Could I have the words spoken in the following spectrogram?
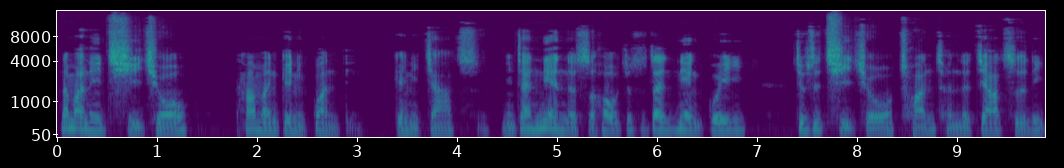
那么你祈求他们给你灌顶，给你加持。你在念的时候，就是在念皈依，就是祈求传承的加持力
